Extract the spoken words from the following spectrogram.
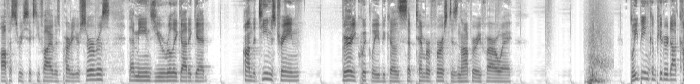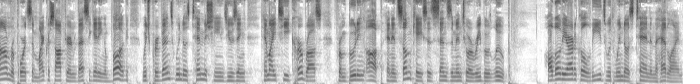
Office 365 as part of your service, that means you really got to get on the Teams train very quickly because September 1st is not very far away. BleepingComputer.com reports that Microsoft are investigating a bug which prevents Windows 10 machines using MIT Kerberos from booting up and in some cases sends them into a reboot loop. Although the article leads with Windows 10 in the headline,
